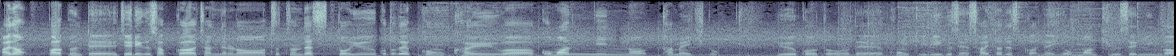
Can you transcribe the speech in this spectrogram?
はいどうも、パラプンテ J リーグサッカーチャンネルのつつんです。ということで、今回は5万人のため息ということで、今季リーグ戦最多ですかね、4万9000人が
